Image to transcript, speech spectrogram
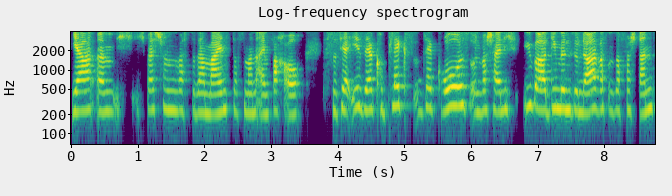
Ja, ähm, ich, ich weiß schon, was du da meinst, dass man einfach auch, das ist ja eh sehr komplex und sehr groß und wahrscheinlich überdimensional, was unser Verstand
